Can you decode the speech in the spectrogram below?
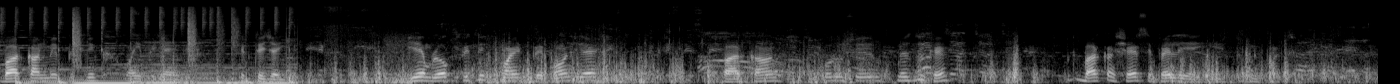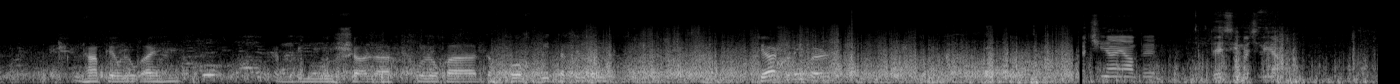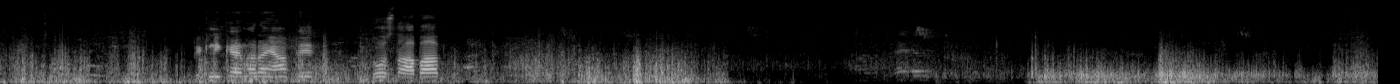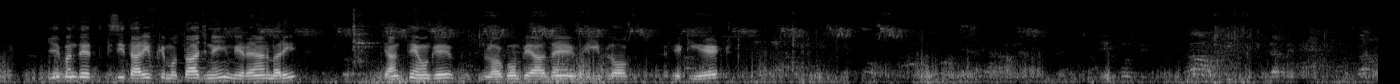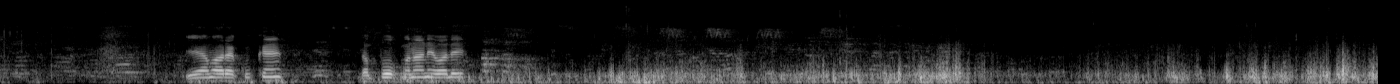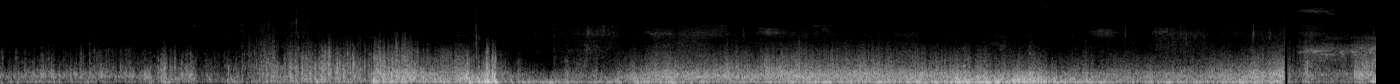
बारकान में पिकनिक, वहीं पे जाएँगे। दिखते जाइए। ये हम लोग पिकनिक पॉइंट पे पहुँच गए। बारकान कोलू से नज़दीक है। बारकान शहर से पहले है ये पिकनिक पॉइंट। यहाँ पे हम लोग आए हैं। अभी इन हम का दफोख भी तकरीबन तैयार तो नहीं पर मच्छियाँ यहाँ पे, देसी मछलियाँ। पिकनिक है हमारा यहाँ पे, दोस्त अहबाब। ये बंदे किसी तारीफ़ के मोहताज नहीं, मेरा मरी। जानते होंगे, ब्लॉगों पे आते हैं वी ब्लॉग 88 ये हमारा कुक हैं, दम पोक बनाने वाले।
